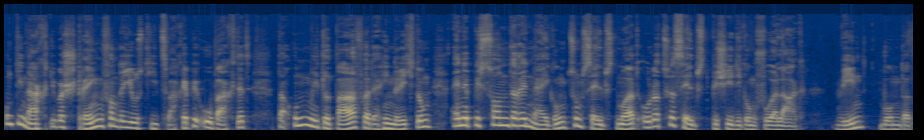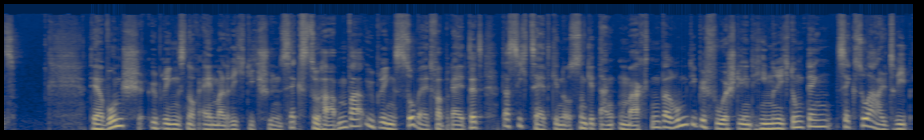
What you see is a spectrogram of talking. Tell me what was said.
und die Nacht über streng von der Justizwache beobachtet, da unmittelbar vor der Hinrichtung eine besondere Neigung zum Selbstmord oder zur Selbstbeschädigung vorlag. Wen wundert's? Der Wunsch, übrigens noch einmal richtig schön Sex zu haben, war übrigens so weit verbreitet, dass sich Zeitgenossen Gedanken machten, warum die bevorstehende Hinrichtung den Sexualtrieb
